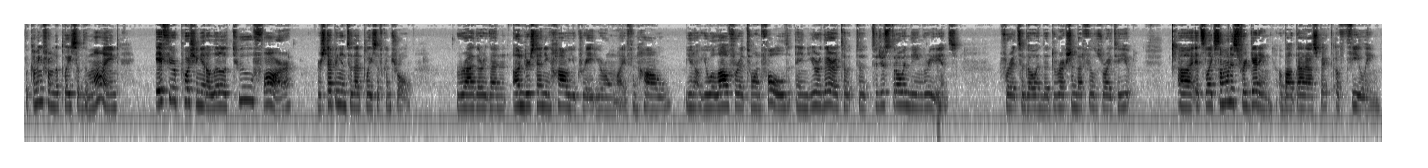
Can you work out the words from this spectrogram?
But coming from the place of the mind, if you're pushing it a little too far, you're stepping into that place of control rather than understanding how you create your own life and how you know you allow for it to unfold and you're there to, to, to just throw in the ingredients for it to go in the direction that feels right to you uh, it's like someone is forgetting about that aspect of feeling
